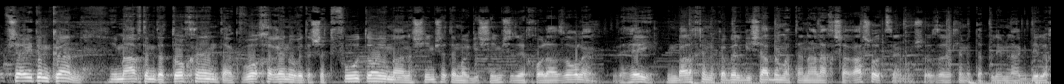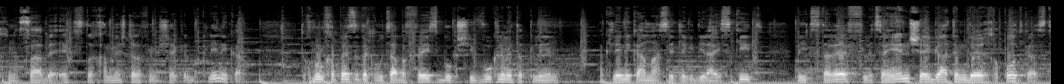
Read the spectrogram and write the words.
איפה שהייתם כאן, אם אהבתם את התוכן, תעקבו אחרינו ותשתפו אותו עם האנשים שאתם מרגישים שזה יכול לעזור להם. והי, אם בא לכם לקבל גישה במתנה להכשרה שהוצאנו, שעוזרת למטפלים להגדיל הכנסה באקסטרה 5,000 שקל בקליניקה, תוכלו לחפש את הקבוצה בפייסבוק שיווק למטפלים, הקליניקה המעשית לגדילה עסקית, להצטרף, לציין שהגעתם דרך הפודקאסט,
